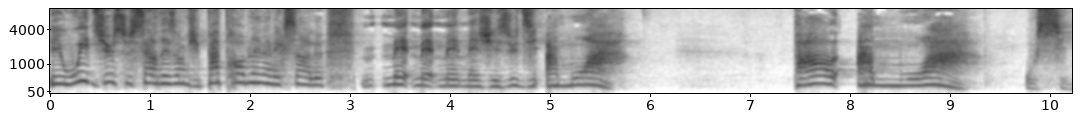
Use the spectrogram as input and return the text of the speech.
Et oui, Dieu se sert des hommes. J'ai pas de problème avec ça. Mais, mais, mais, mais Jésus dit à moi parle à moi aussi.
